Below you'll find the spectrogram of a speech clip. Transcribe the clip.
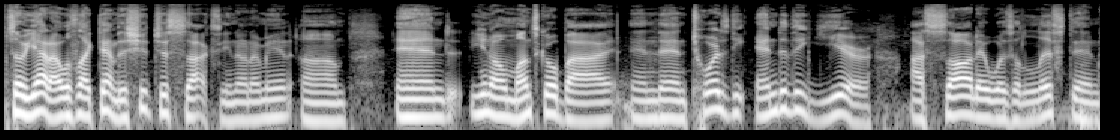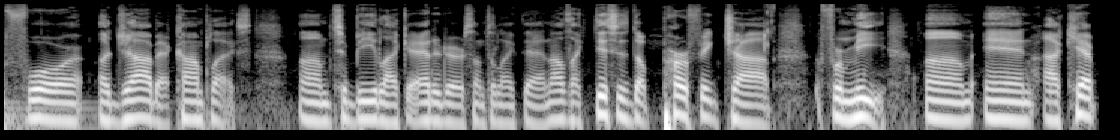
so yeah i was like damn this shit just sucks you know what i mean? Um and you know months go by and then towards the end of the year i saw there was a listing for a job at complex um, to be like an editor or something like that. And i was like this is the perfect job for me. Um, and i kept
